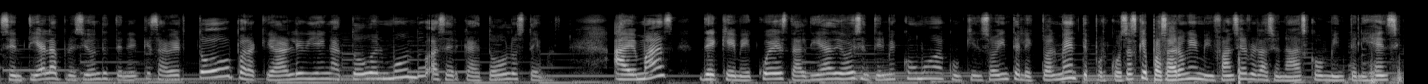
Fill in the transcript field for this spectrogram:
Sentía la presión de tener que saber todo para quedarle bien a todo el mundo acerca de todos los temas. Además de que me cuesta al día de hoy sentirme cómoda con quien soy intelectualmente por cosas que pasaron en mi infancia relacionadas con mi inteligencia.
